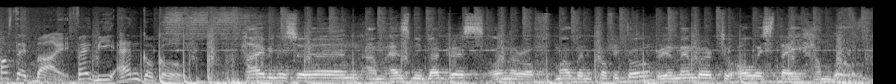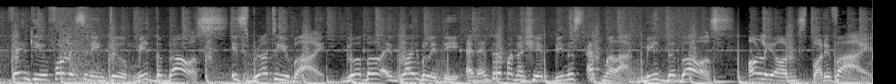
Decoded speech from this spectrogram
hosted by Fabi and Coco. Hi Venetian, I'm Esmi Badres, owner of Melbourne Coffee Co. Remember to always stay humble. Thank you for listening to Meet the Boss. It's brought to you by Global Employability and Entrepreneurship Binus at Malang. Meet the Boss, only on Spotify.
